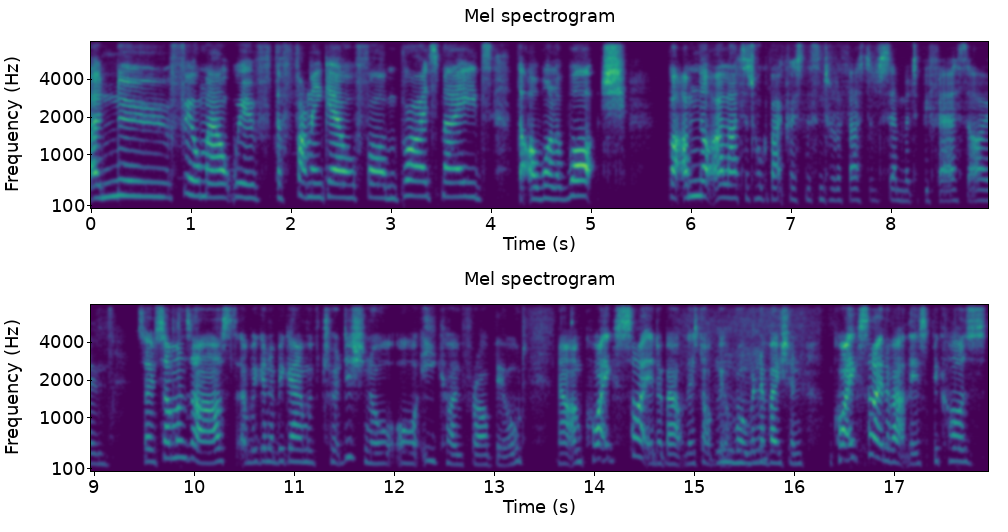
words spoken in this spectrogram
a new film out with the funny girl from Bridesmaids that I want to watch. But I'm not allowed to talk about Christmas until the 1st of December, to be fair. So, So someone's asked, are we going to be going with traditional or eco for our build? Now I'm quite excited about this, not a bit Mm-hmm. well renovation. I'm quite excited about this because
